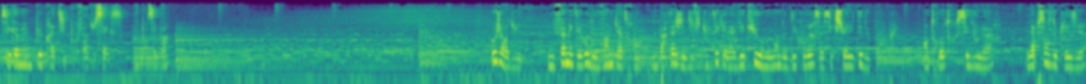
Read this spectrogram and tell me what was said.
c'est quand même peu pratique pour faire du sexe, vous pensez pas? Aujourd'hui, une femme hétéro de 24 ans nous partage les difficultés qu'elle a vécues au moment de découvrir sa sexualité de couple. Entre autres, ses douleurs, l'absence de plaisir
